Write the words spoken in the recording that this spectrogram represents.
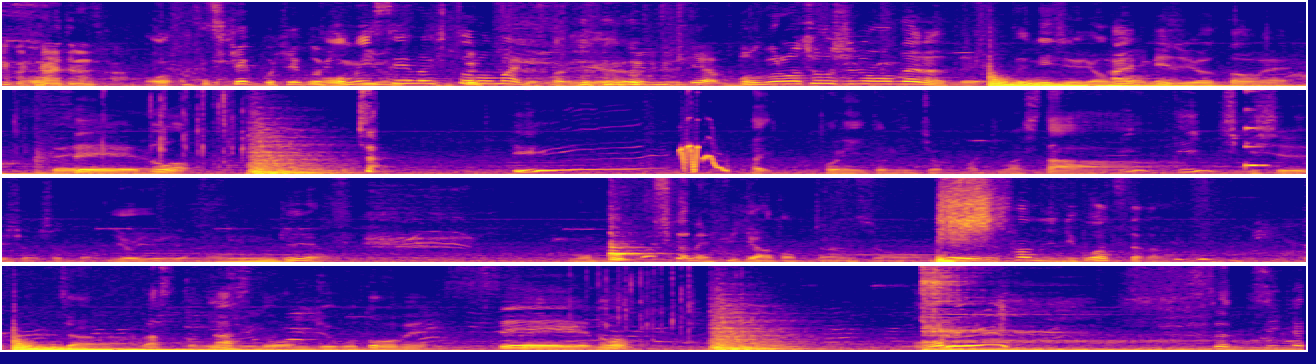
結構引かれてるんですか？お結構結構。お店の人の前でそれ言う？で いや僕の調子の問題なんで。24投目、はい24投目。せーの。来た。えー？はいトニートニーチョッパー来ました。インチキしてるでしょちょっと。いやいやいやなんでやもう僕しかねフィギュア取ってないんですよ。32個割ってたから。じゃあラスト25ラスト25投目。せーの。あれ？じゃあ追加で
